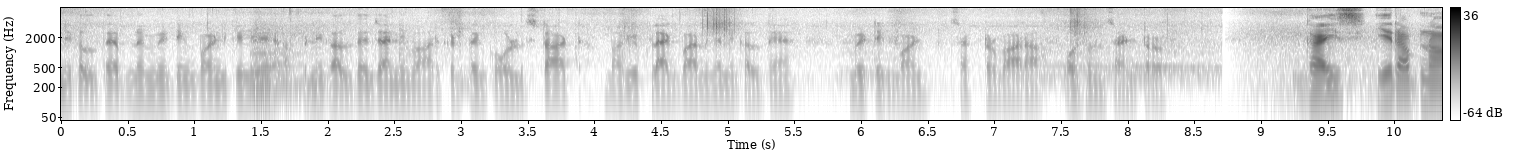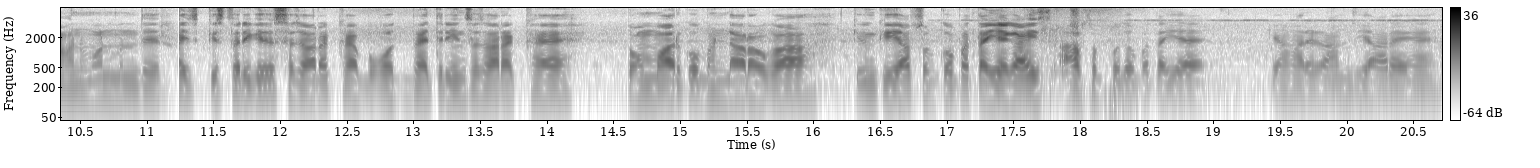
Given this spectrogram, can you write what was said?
निकलते हैं अपने मीटिंग पॉइंट के लिए। अपने निकलते हैं जानी बाहर, करते हैं कोल्ड स्टार्ट बाकी फ्लैग बाँध के निकलते हैं मीटिंग पॉइंट सेक्टर बारह ओजोन सेंटर गाइस ये रहा अपना हनुमान मंदिर। गाइस किस तरीके से सजा रखा है, बहुत बेहतरीन सजा रखा है। सोमवार को भंडारा होगा, क्योंकि आप सबको पता ही है गाइस आप सबको तो पता ही है। कि हमारे राम जी आ रहे हैं,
